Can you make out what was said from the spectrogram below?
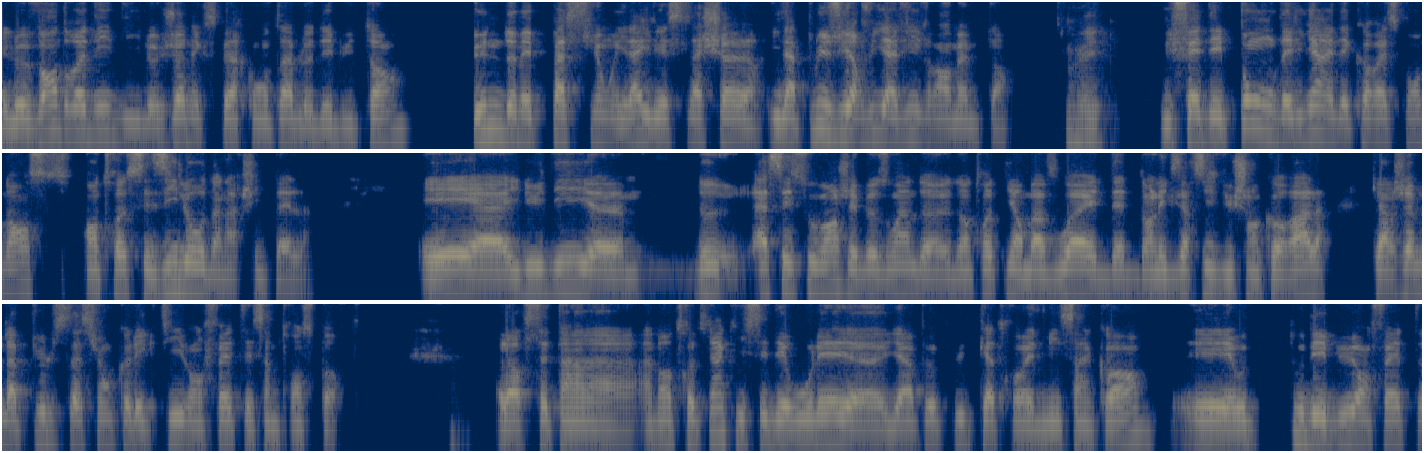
Et le vendredi, dit le jeune expert comptable débutant, une de mes passions, et là il est slasher, il a plusieurs vies à vivre en même temps. Oui. Il fait des ponts, des liens et des correspondances entre ces îlots d'un archipel. Et euh, il lui dit, euh, assez souvent j'ai besoin d'entretenir ma voix et d'être dans l'exercice du chant choral, car j'aime la pulsation collective en fait et ça me transporte. Alors c'est un, entretien qui s'est déroulé euh, il y a un peu plus de 4 ans et demi, 5 ans. Et au tout début, en fait,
